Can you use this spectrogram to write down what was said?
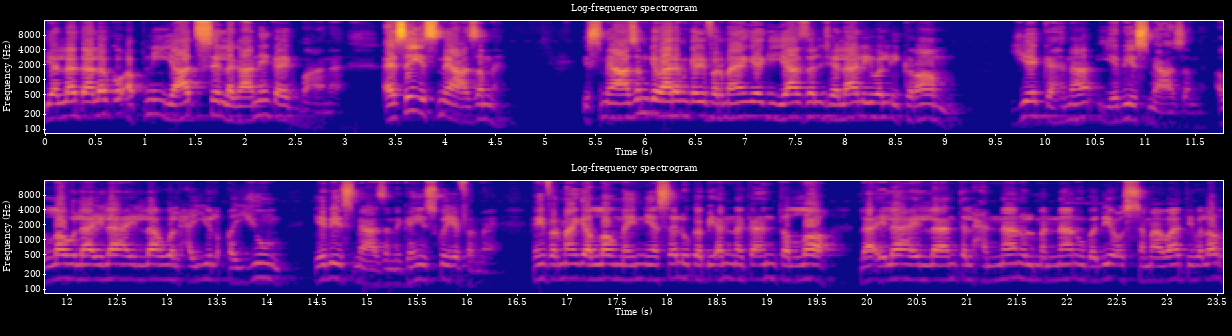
یہ اللہ تعالیٰ کو اپنی یاد سے لگانے کا ایک بہانہ ہے۔ ایسے ہی اس میں اعظم ہے۔ اس میں اعظم کے بارے میں کبھی فرمایا گیا کہ یا ذل جلال والاکرام۔ یہ کہنا یہ بھی اس میں اعظم ہے۔ اللہ لا الہ الا هو الحی القیوم، یہ بھی اس میں اعظم ہے۔ کہیں اس کو یہ فرمائے کہیں فرمایا کہ اللہ انی اسألک بانک انت اللہ، لا الہ الا انت الحنان المنان بدیع السماوات والارض۔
